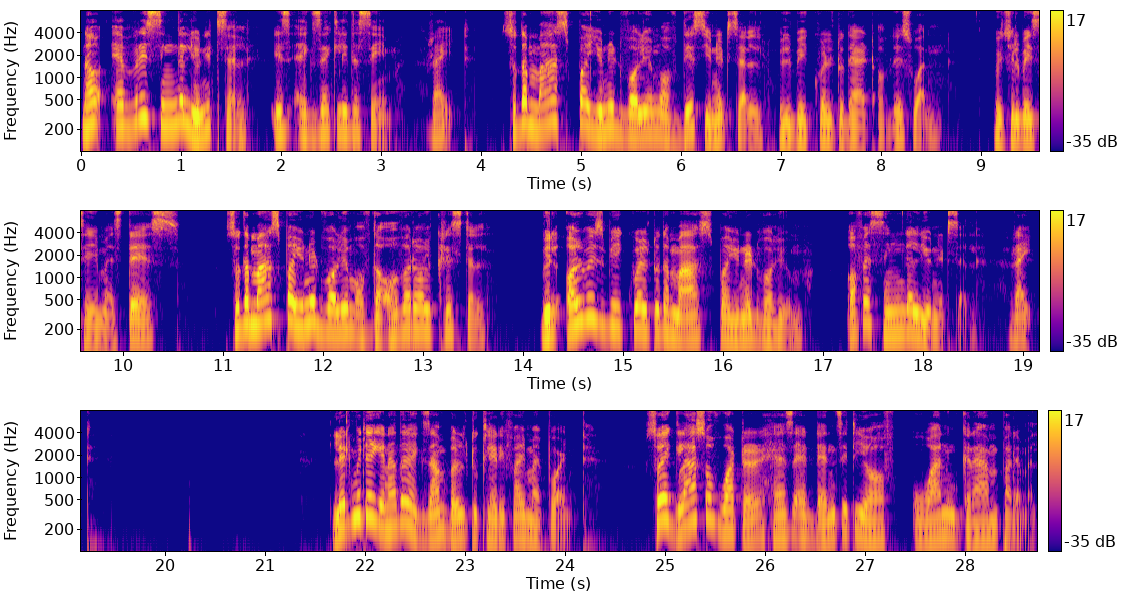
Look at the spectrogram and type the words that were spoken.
Now, every single unit cell is exactly the same, right? So the mass per unit volume of this unit cell will be equal to that of this one, which will be same as this. So the mass per unit volume of the overall crystal will always be equal to the mass per unit volume of a single unit cell, right? Let me take another example to clarify my point. So a glass of water has a density of 1 gram per ml.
